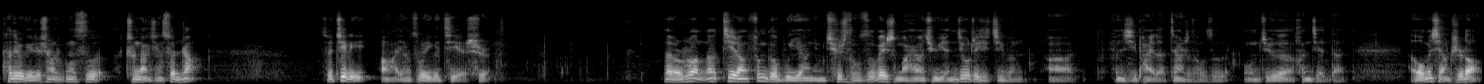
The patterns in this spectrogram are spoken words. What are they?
他就给这上市公司成长性算账，所以这里啊要做一个解释。那有人说，那既然风格不一样，你们趋势投资为什么还要去研究这些基本啊？分析派的价值投资，我们觉得很简单，啊，我们想知道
